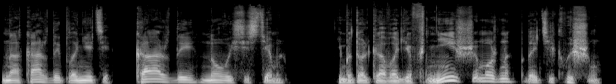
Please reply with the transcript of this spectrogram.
на каждой планете, каждой новой системы, ибо только овладев низшим, можно подойти к высшему.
